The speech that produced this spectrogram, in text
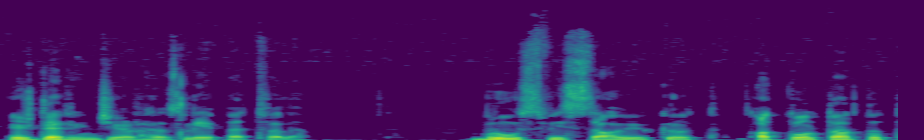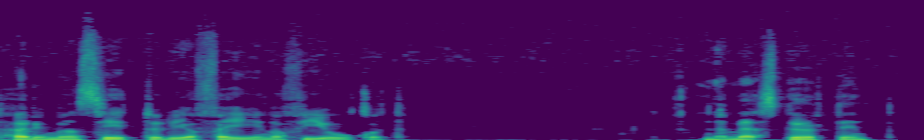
és Deringerhez lépett vele. Bruce visszahőkölt, attól tartott Harryman széttöri a fején a fiókot. Nem ez történt.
